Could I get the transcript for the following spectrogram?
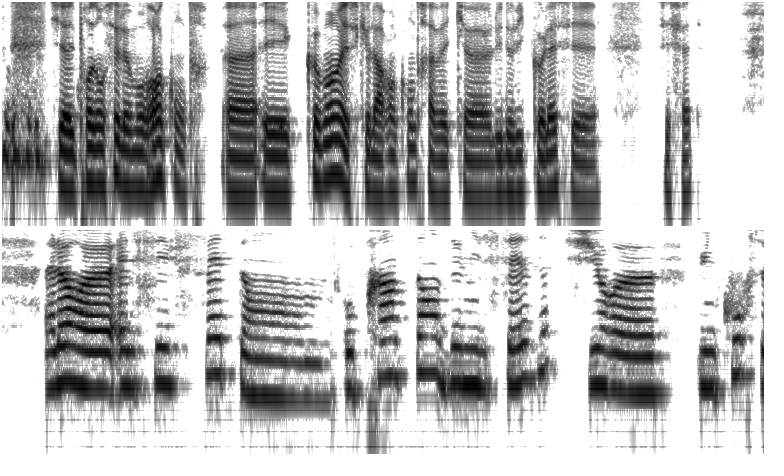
tu as prononcé le mot rencontre. Euh, et comment est-ce que la rencontre avec euh, Ludovic Collet s'est faite? Alors, euh, elle s'est faite en, au printemps 2016 sur euh, une course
